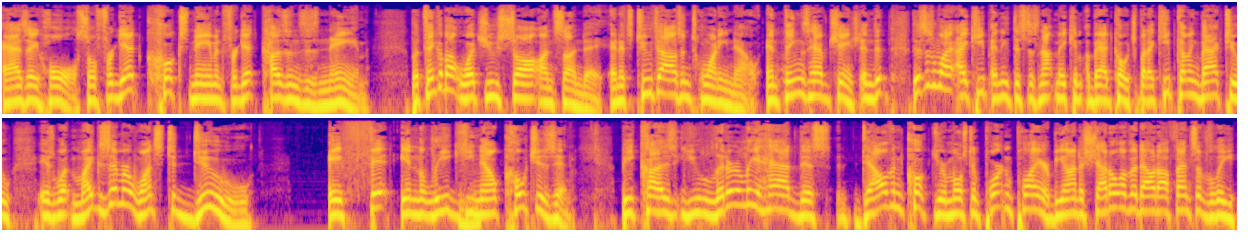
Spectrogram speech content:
as a whole. So forget Cook's name and forget Cousins' name. But think about what you saw on Sunday, and it's 2020 now, and things have changed. And th- this is why I keep, and this does not make him a bad coach, but I keep coming back to is what Mike Zimmer wants to do a fit in the league he mm-hmm. now coaches in. Because you literally had this Dalvin Cook, your most important player, beyond a shadow of a doubt offensively,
